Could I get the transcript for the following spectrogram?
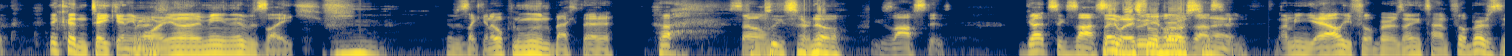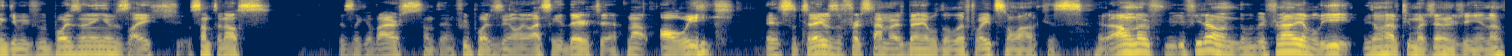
They couldn't take anymore. Right. You know what I mean? It was like it was like an open wound back there. so Please, sir, no. exhausted, guts exhausted. Anyways, Phil exhausted. I mean, yeah, I'll eat Phil Burrows anytime. Phil Burrows didn't give me food poisoning. It was like something else. It was like a virus or something. Food poisoning only lasts like a day or two, not all week. And so today was the first time I've been able to lift weights in a while because I don't know if if you don't if you're not able to eat, you don't have too much energy, you know.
